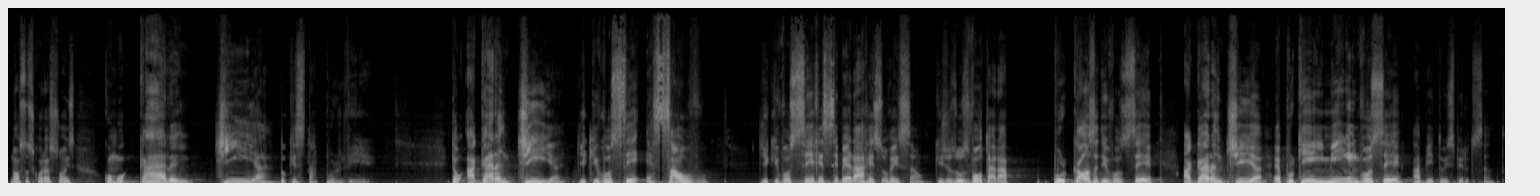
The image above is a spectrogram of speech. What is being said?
nossos corações como garantia do que está por vir. Então, a garantia de que você é salvo, de que você receberá a ressurreição, que Jesus voltará por causa de você, a garantia é porque em mim e em você habita o Espírito Santo.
